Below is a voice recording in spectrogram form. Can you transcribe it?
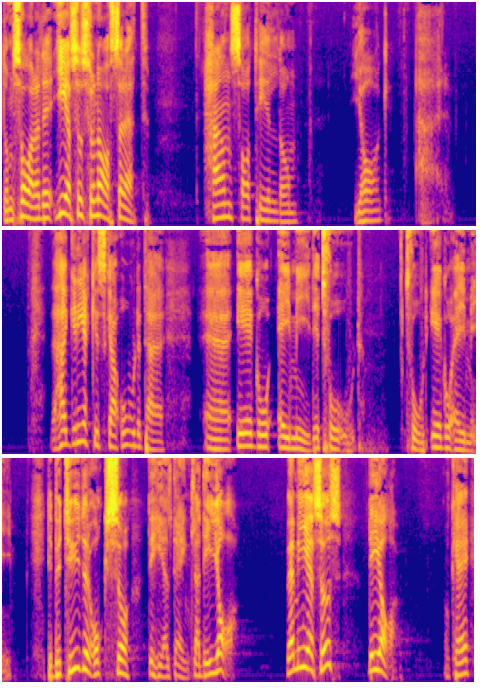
De svarade, Jesus från Nasaret. Han sa till dem, jag är. Det här grekiska ordet här, eh, ego eimi, det är två ord. Två ord, ego eimi. Det betyder också det helt enkla, det är jag. Vem är Jesus? Det är jag. Okej? Okay?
